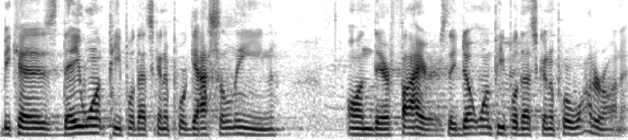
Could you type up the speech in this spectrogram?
because they want people that's going to pour gasoline on their fires. They don't want people that's going to pour water on it.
